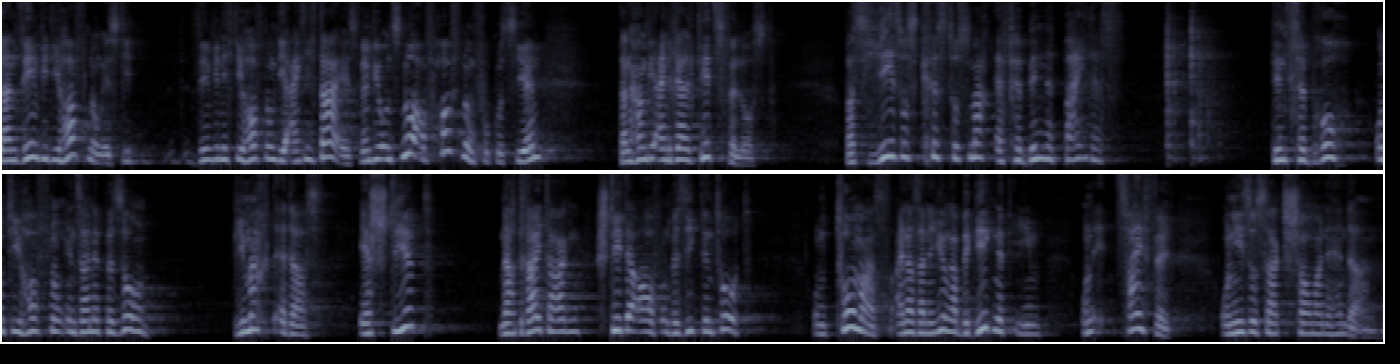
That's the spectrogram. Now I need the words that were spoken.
dann sehen wir die Hoffnung ist, die, sehen wir nicht die Hoffnung, die eigentlich da ist. Wenn wir uns nur auf Hoffnung fokussieren, dann haben wir einen Realitätsverlust. Was Jesus Christus macht, er verbindet beides. Den Zerbruch und die Hoffnung in seine Person. Wie macht er das? Er stirbt, nach drei Tagen steht er auf und besiegt den Tod. Und Thomas, einer seiner Jünger, begegnet ihm und zweifelt. Und Jesus sagt, schau meine Hände an.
